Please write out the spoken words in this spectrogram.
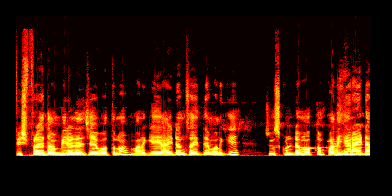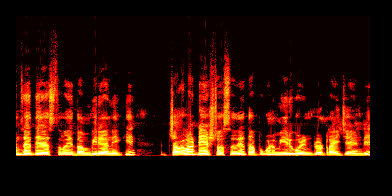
ఫిష్ ఫ్రై దమ్ బిర్యానీ అయితే చేయబోతున్నాం. మనకి ఐటమ్స్ అయితే మనకి చూసుకుంటే మొత్తం పదిహేను ఐటమ్స్ అయితే వేస్తున్నాం ఈ దమ్ బిర్యానీకి. చాలా టేస్ట్ వస్తుంది. తప్పకుండా మీరు కూడా ఇంట్లో ట్రై చేయండి.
